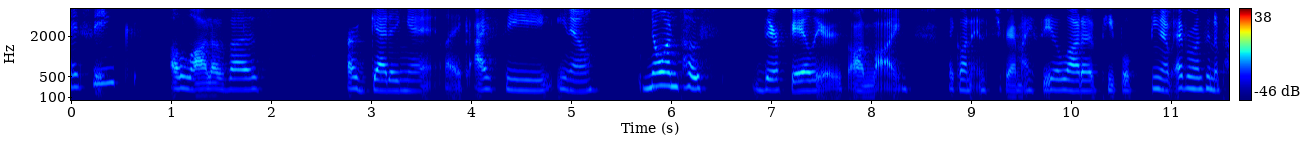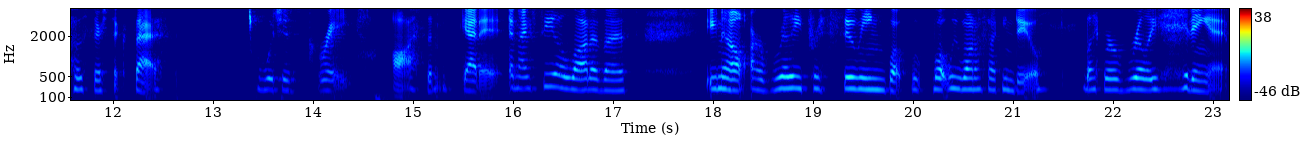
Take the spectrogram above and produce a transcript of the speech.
I think a lot of us are getting it. Like I see, you know, no one posts their failures online. Like on Instagram, I see a lot of people, you know, everyone's going to post their success, which is great. Awesome. Get it. And I see a lot of us, you know, are really pursuing what what we want to fucking do. Like we're really hitting it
